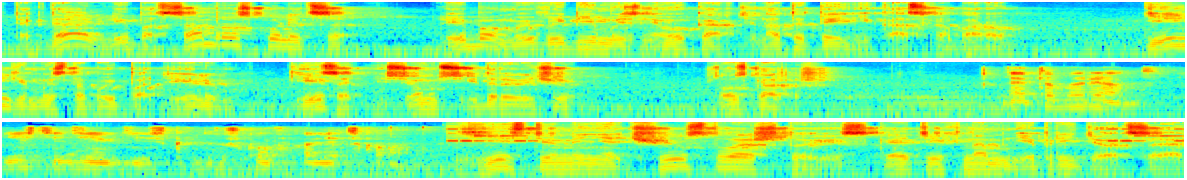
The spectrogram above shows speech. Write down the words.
И тогда либо сам расколется, либо мы выбьем из него координаты тайника с хабаром. Деньги мы с тобой поделим, кейс отнесем Сидоровичу. Что скажешь? Это вариант. Есть идеи, где искать дружков Халецкого? Есть у меня чувство, что искать их нам не придется.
